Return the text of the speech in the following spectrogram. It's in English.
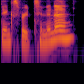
Thanks for tuning in.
